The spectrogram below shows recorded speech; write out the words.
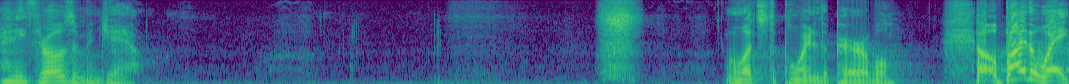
And he throws him in jail. Well, what's the point of the parable? Oh, by the way,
